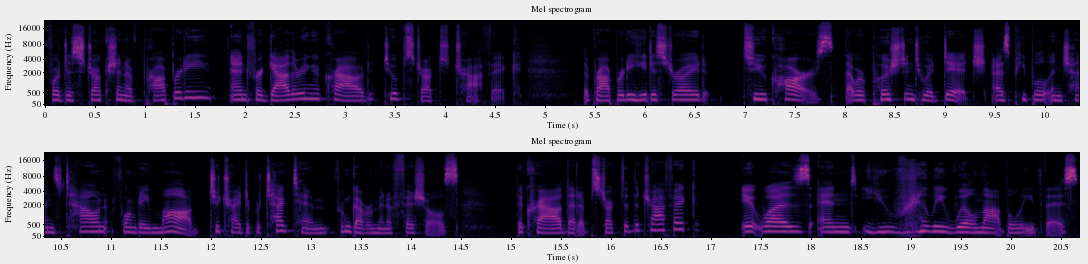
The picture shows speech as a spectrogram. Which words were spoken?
for destruction of property and for gathering a crowd to obstruct traffic. The property he destroyed two cars that were pushed into a ditch as people in Chen's town formed a mob to try to protect him from government officials. The crowd that obstructed the traffic, it was, and you really will not believe this,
